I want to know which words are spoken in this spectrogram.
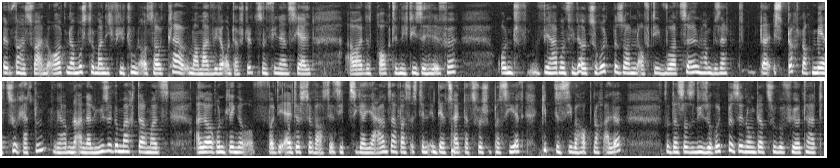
äh, es war in Ordnung, da musste man nicht viel tun, außer klar immer mal wieder unterstützen finanziell, aber das brauchte nicht diese Hilfe. Und wir haben uns wieder zurückbesonnen auf die Wurzeln, haben gesagt, da ist doch noch mehr zu retten. Wir haben eine Analyse gemacht, damals aller Rundlinge, weil die älteste war aus den 70er Jahren, sagt, was ist denn in der Zeit dazwischen passiert? Gibt es sie überhaupt noch alle? Sodass also diese Rückbesinnung dazu geführt hat,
